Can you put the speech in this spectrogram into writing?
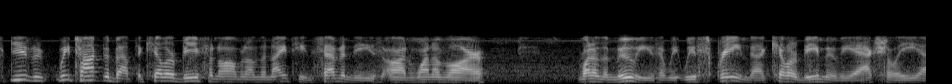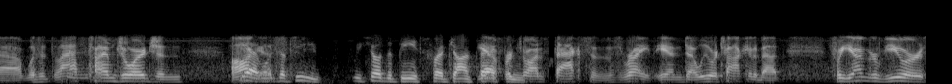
excuse me. We talked about the killer bee phenomenon in the 1970s on one of our one of the movies that we we screened a killer bee movie. Actually, uh, was it last time, George? In Yeah, August. with the bees. We showed the bees for John Yeah, for John Faxon's, right. And uh, we were talking about, for younger viewers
